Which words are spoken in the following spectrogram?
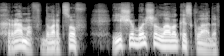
храмов, дворцов, еще больше лавок и складов.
